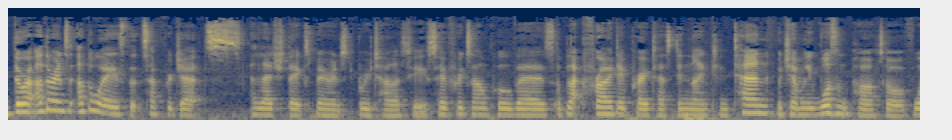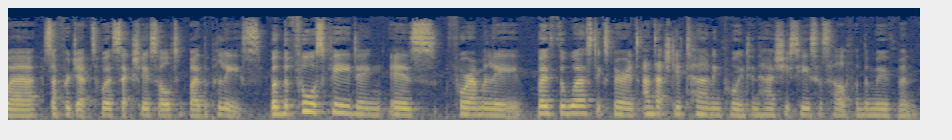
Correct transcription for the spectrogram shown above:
There are other other ways that suffragettes allege they experienced brutality. So, for example, there's the Black Friday protest in 1910, which Emily wasn't part of, where suffragettes were sexually assaulted by the police. But the force feeding is, for Emily, both the worst experience and actually a turning point in how she sees herself and the movement.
